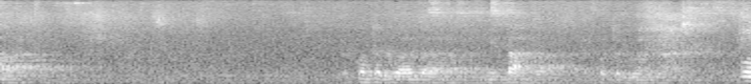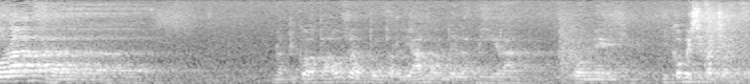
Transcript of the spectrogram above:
per quanto riguarda nient'altro, per quanto riguarda ora eh, una piccola pausa, poi parliamo della mira, come, di come si faceva.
